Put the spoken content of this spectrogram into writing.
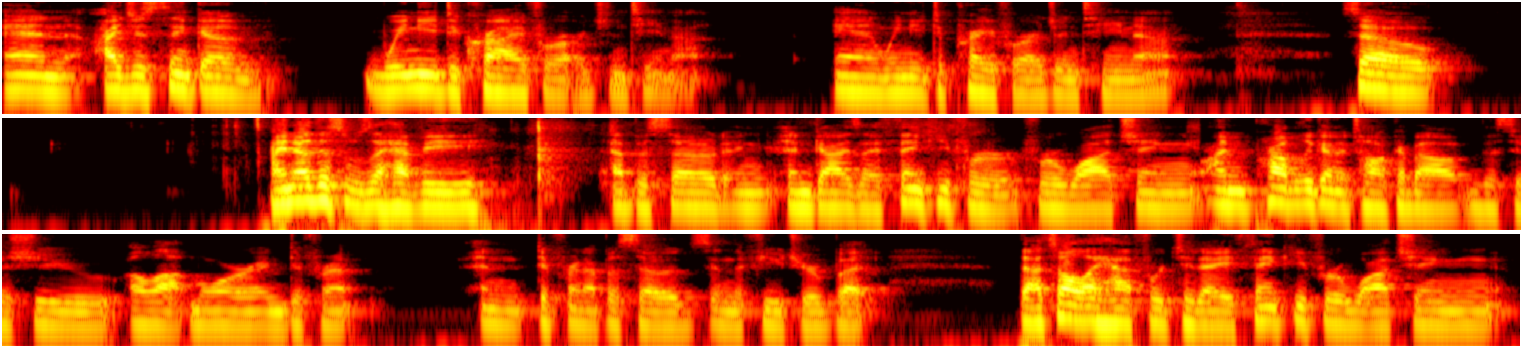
And I just think of, we need to cry for Argentina and we need to pray for Argentina. So I know this was a heavy episode and, and guys, I thank you for, for watching. I'm probably going to talk about this issue a lot more in different, in different episodes in the future, but that's all I have for today. Thank you for watching.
